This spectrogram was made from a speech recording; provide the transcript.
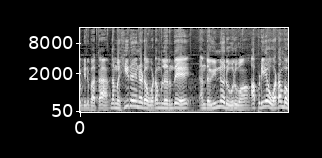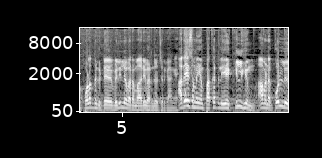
அப்படின்னு பார்த்தா நம்ம ஹீரோயினோட உடம்புல இருந்து அந்த இன்னொரு உருவம் அப்படியே உடம்ப பொளந்துக்கிட்டு வெளியில வர மாதிரி வரைஞ்சு வச்சிருக்காங்க. அதே சமயம் பக்கத்திலேயே கில் ஹிம் அவனை கொல்லு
